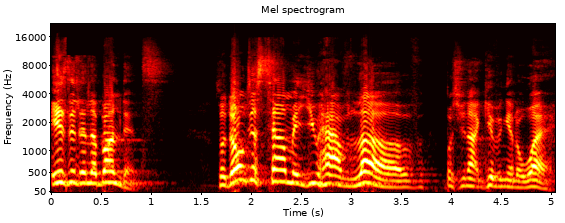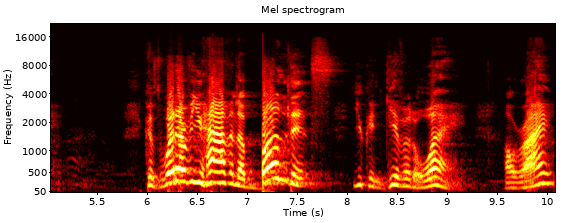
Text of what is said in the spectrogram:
is it in abundance? So don't just tell me you have love, but you're not giving it away. Because whatever you have in abundance, you can give it away. All right?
